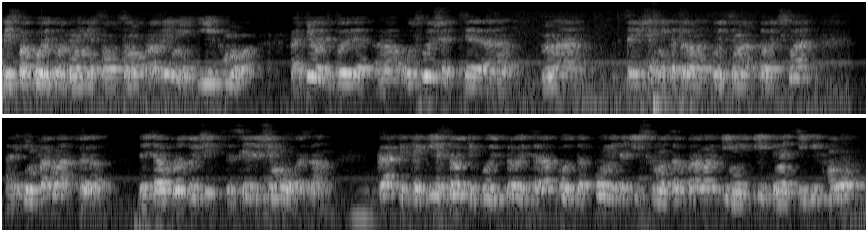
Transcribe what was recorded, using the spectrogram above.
беспокоит органы местного самоуправления и ИКМО. Хотелось бы услышать э, на совещании, которое у нас будет 17 числа, э, информацию. То есть а вопрос звучит следующим образом. Как и в какие сроки будет строиться работа по методическому сопровождению деятельности ИКМО?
